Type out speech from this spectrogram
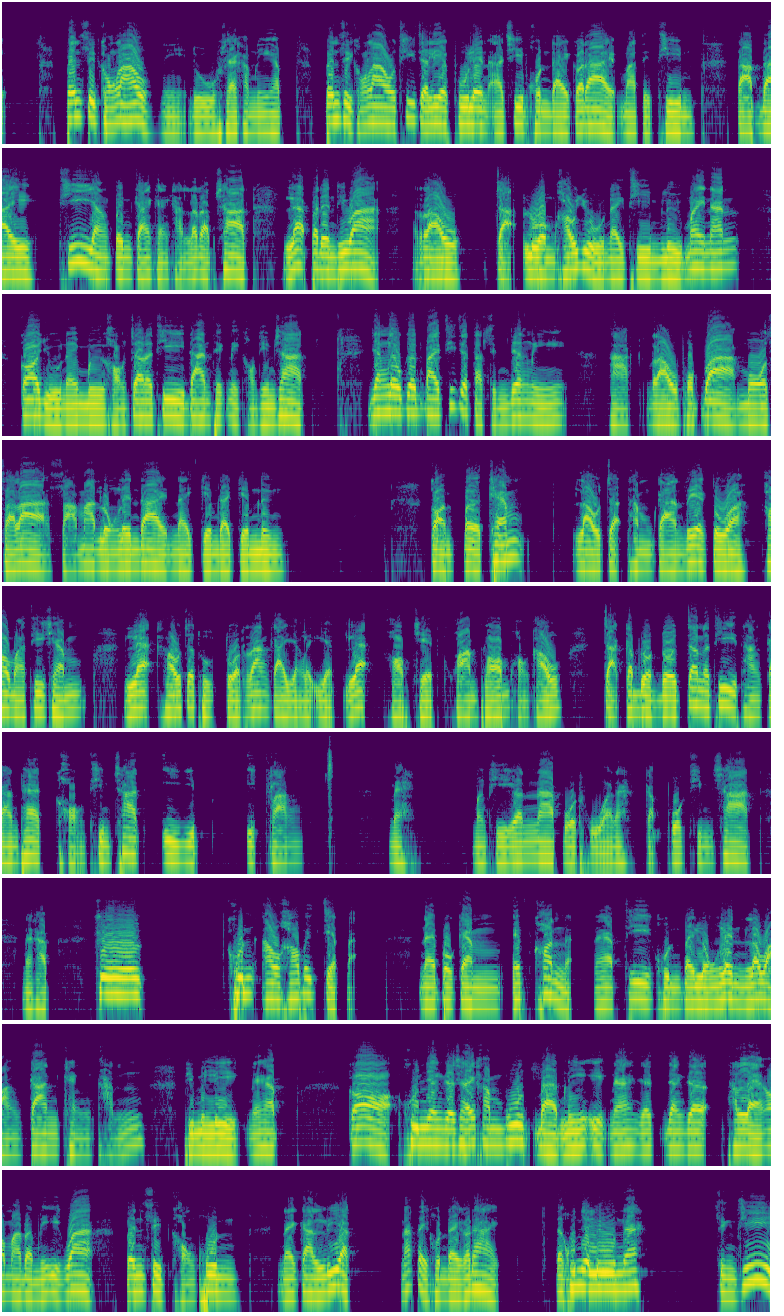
เป็นสิทธิ์ของเรา นี่ดูใช้คำนี้ครับ เป็นสิทธิ์ของเราที่จะเรียกผู้เล่นอาชีพคนใดก็ได้มาติดทีมตราบใด ที่ยังเป็นการแข่งขันระดับชาติ และประเด็นที่ว่าเราจะรวมเขาอยู่ในทีมหรือไม่นั้น ก็อยู่ในมือของเจ้าหน้าที่ด้านเทคนิคของทีมชาติ ยังเร็วเกินไปที่จะตัดสินเรื่องนี้ หากเราพบว่าโมซาลาสามารถลงเล่นได้ในเกมใดเกมหนึ่ง ก่อนเปิดแคมป์ เราจะทำการเรียกตัวเข้ามาที่แคมป์และเขาจะถูกตรวจร่างกายอย่างละเอียด และขอบเขตความพร้อมของเขา จะกำหนดโดยเจ้าหน้าที่ทางการแพทย์ของทีมชาติอียิปต์อีกครั้งแหม่บางทีก็น่าปวดหัวนะกับพวกทีมชาตินะครับ คือคุณเอาเขาไปเจ็บอะในโปรแกรม f c o n น่ะนะครับที่คุณไปลงเล่นระหว่างการแข่งขันพรีเมียร์ลีกนะครับ ก็คุณยังจะใช้คำพูดแบบนี้อีกนะยังยังจะแถลงออกมาแบบนี้อีกว่าเป็นสิทธิ์ของคุณในการเรียกนักเตะคนใดก็ได้ แต่คุณอย่าลืมนะ สิ่งที่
